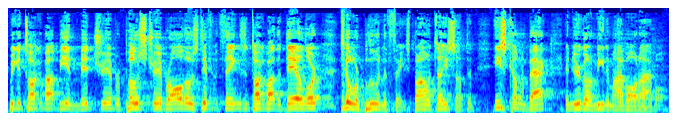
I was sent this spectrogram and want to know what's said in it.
We can talk about being mid trib or post trib or all those different things and talk about the day of the Lord till we're blue in the face. But I want to tell you something. He's coming back, and you're going to meet him eyeball to eyeball.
